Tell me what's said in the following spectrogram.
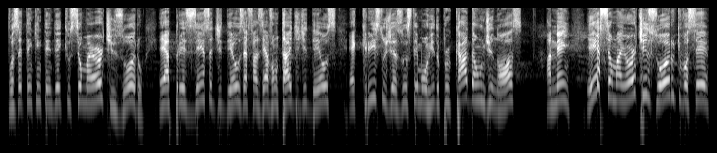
Você tem que entender que o seu maior tesouro é a presença de Deus, é fazer a vontade de Deus, é Cristo Jesus ter morrido por cada um de nós. Amém? Esse é o maior tesouro que você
